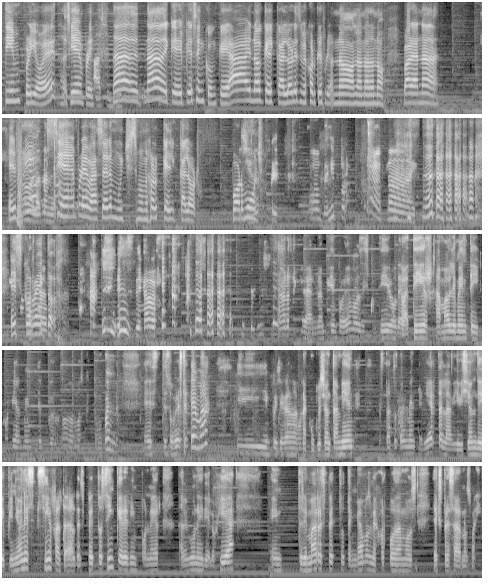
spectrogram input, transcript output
team frío, ¿eh? Siempre. Ah, nada, nada de que empiecen con que, ay, no, que el calor es mejor que el frío. No, no, no, no, no. Para nada. El frío siempre va a ser muchísimo mejor que el calor. Por mucho. es correcto. Este, no. no, se crean, también podemos discutir o debatir amablemente y cordialmente, pero no vamos que te este, sobre este tema y pues llegar a una conclusión también. Está totalmente abierta la división de opiniones sin faltar al respeto, sin querer imponer alguna ideología. En entre más respeto tengamos, mejor podamos expresarnos, May.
